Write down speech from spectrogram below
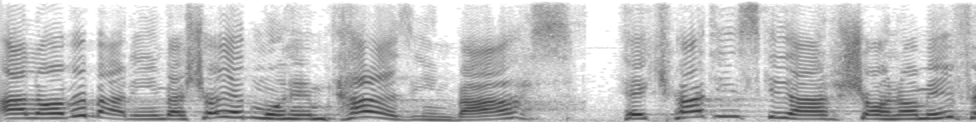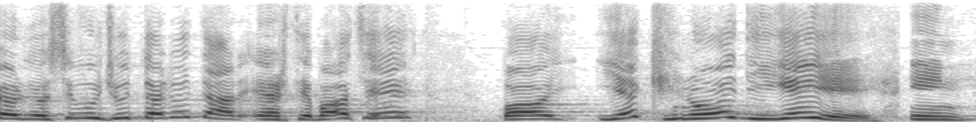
علاوه بر این و شاید مهمتر از این بحث حکمتی است که در شاهنامه فردوسی وجود داره در ارتباط با یک نوع دیگه این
